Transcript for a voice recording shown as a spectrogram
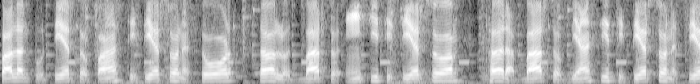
પાલનપુર તેરસો પાંચથી તેરસો ને સોળ, તલોદ બારસો એંશીથી તેરસો, થરા બારસો બ્યાસીથી તેરસો ને તેર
